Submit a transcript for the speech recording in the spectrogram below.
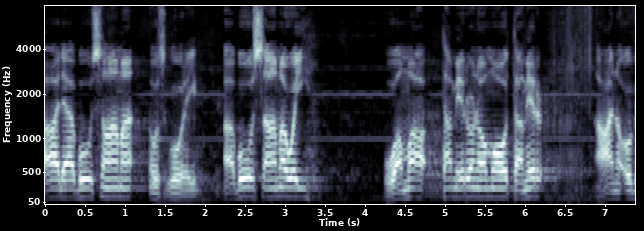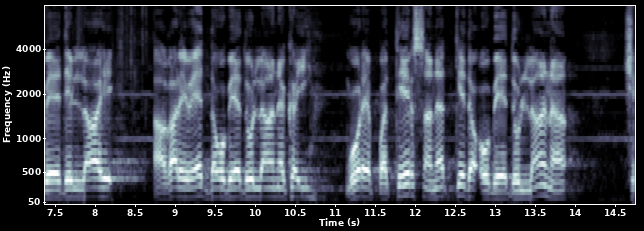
قال ابو سامه اوس ګورئ ابو سامه وی ومعتمر و معتمر عن عبید الله هغه روایت د عبید الله نه کوي ګوره په تیر سند کې د عبید الله نه چې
